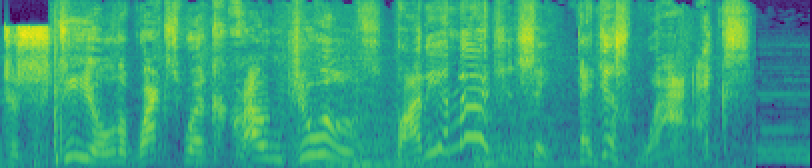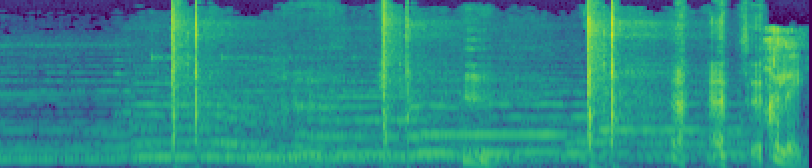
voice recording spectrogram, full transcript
To steal the waxwork crown jewels. Why the emergency? They're just wax. Hmm. Luckily,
